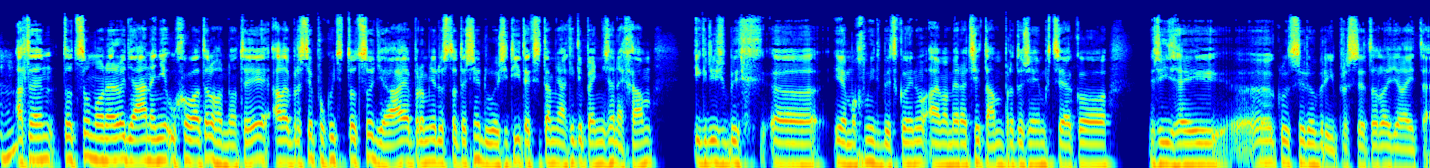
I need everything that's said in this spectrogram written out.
mm-hmm. a ten, to, co Monero dělá, není uchovatel hodnoty, ale prostě pokud to, co dělá, je pro mě dostatečně důležitý, tak si tam nějaký ty peníze nechám i když bych uh, je mohl mít v Bitcoinu, ale mám je radši tam, protože jim chci jako říct, hej, uh, kluci dobrý, prostě tohle dělejte.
